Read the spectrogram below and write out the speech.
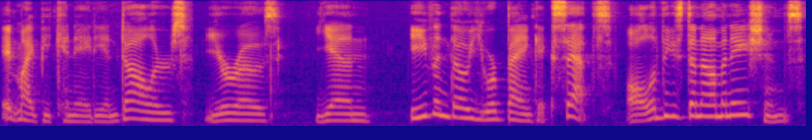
It might be Canadian dollars, euros, yen. Even though your bank accepts all of these denominations,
